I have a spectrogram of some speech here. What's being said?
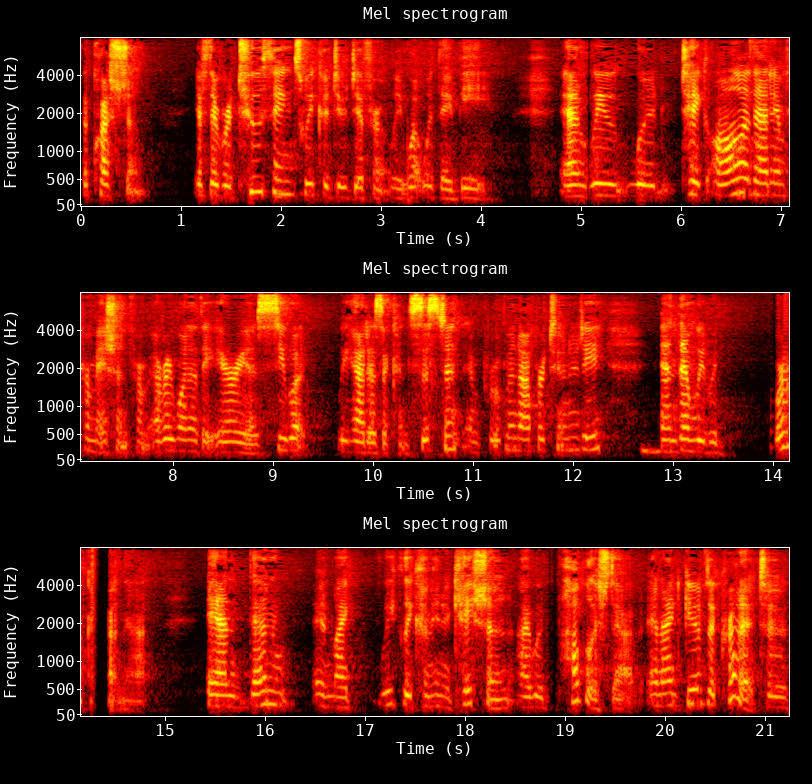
the question if there were two things we could do differently, what would they be? And we would take all of that information from every one of the areas, see what we had as a consistent improvement opportunity, and then we would work on that. And then in my weekly communication, I would publish that, and I'd give the credit to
